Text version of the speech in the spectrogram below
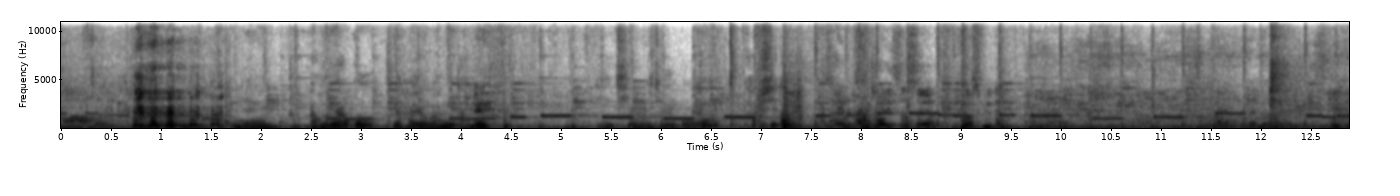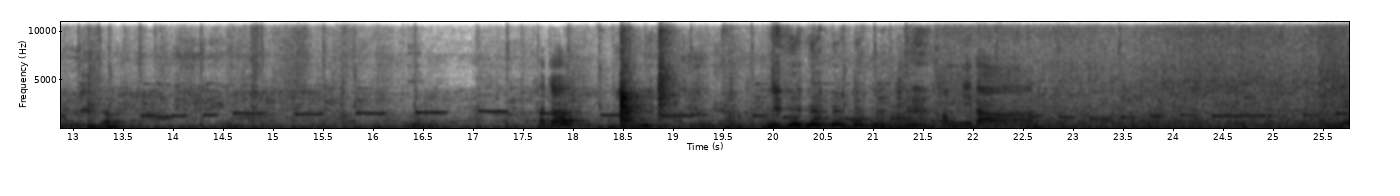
아 네. 네 마무리하고 집에 가려고 합니다. 네. 짐 들고 갑시다. 4일 동안 잘 있었어요. 좋았습니다. 가자. 가자. 갑니다. 안녕.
